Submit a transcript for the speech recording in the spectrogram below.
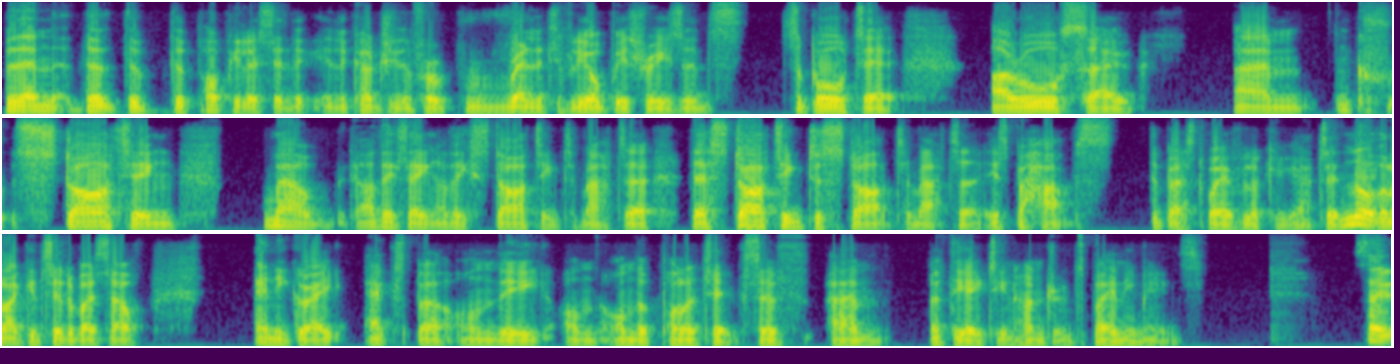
But then the, the, the populace in the in the country that, for relatively obvious reasons, support it are also um, starting. Well, are they saying are they starting to matter? They're starting to start to matter. Is perhaps the best way of looking at it. Not that I consider myself any great expert on the on on the politics of um of the 1800s by any means. So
